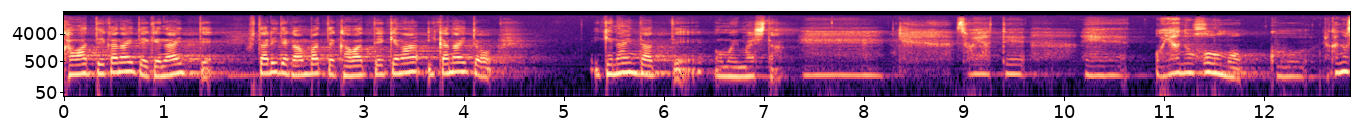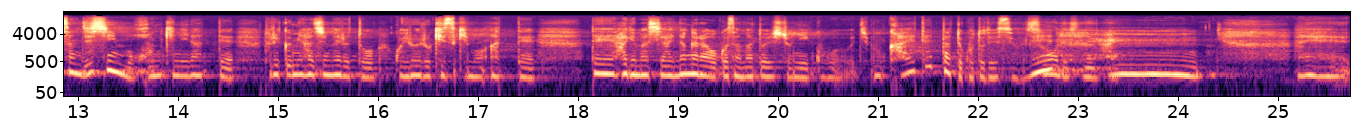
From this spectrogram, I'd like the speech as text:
変わっていかないといけないって。2人で頑張って変わっていけないかないといけないんだって思いました。そうやって、えー、親の方もこう中野さん自身も本気になって取り組み始めるといろいろ気づきもあってで励まし合いながらお子様と一緒にこう自分を変えていったってことですよね。そうですね、はい。えー、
